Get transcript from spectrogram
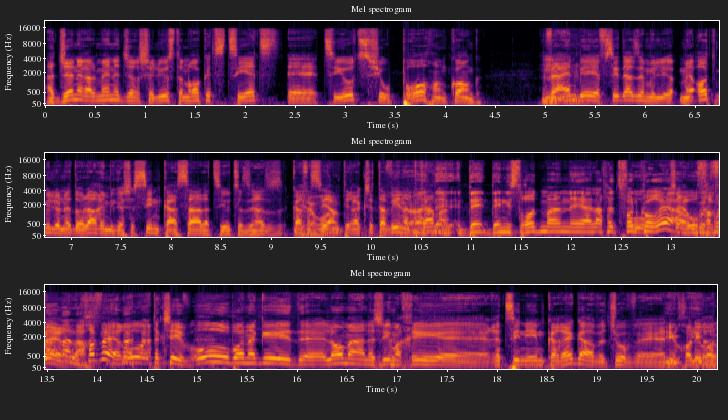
ה general manager של יוסטון רוקטס צייץ אה, ציוץ שהוא Hong Kong. וה-NBA הפסיד על זה מאות מיליוני דולרים בגלל שסין כעסה על הציוץ הזה, אז ככה סיימתי, רק שתבין עד כמה. ד- ד- דניס רודמן אה, הלך לצפון קוריאה. הוא חבר, הוא. חבר, הוא, תקשיב, הוא בוא נגיד אה, לא מהאנשים הכי אה, רציניים כרגע, אבל שוב, אה, אני He- יכול לראות.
